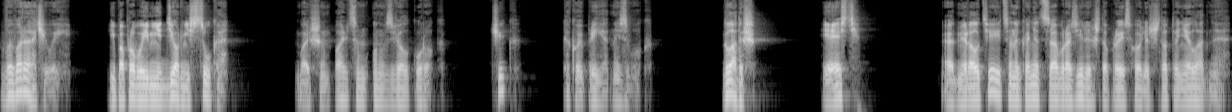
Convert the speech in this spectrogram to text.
«Выворачивай и попробуй мне дернись, сука!» Большим пальцем он взвел курок. Чик! Какой приятный звук! «Гладыш!» «Есть!» Адмиралтейцы наконец сообразили, что происходит что-то неладное.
